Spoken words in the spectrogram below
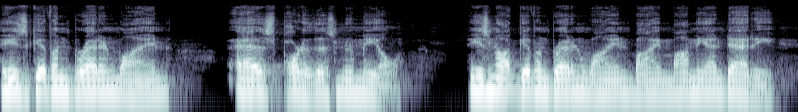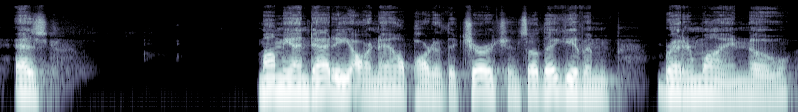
He's given bread and wine as part of this new meal. He's not given bread and wine by mommy and daddy, as mommy and daddy are now part of the church, and so they give him bread and wine. No.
